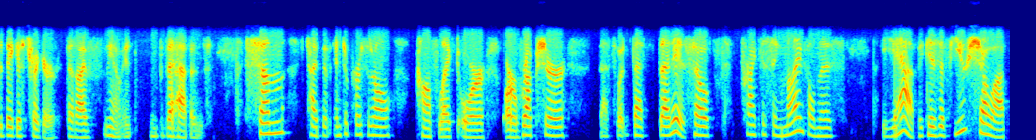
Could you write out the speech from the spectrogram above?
the biggest trigger that I've, you know, it, that happens. Some type of interpersonal conflict or or rupture. That's what that that is. So practicing mindfulness, yeah, because if you show up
